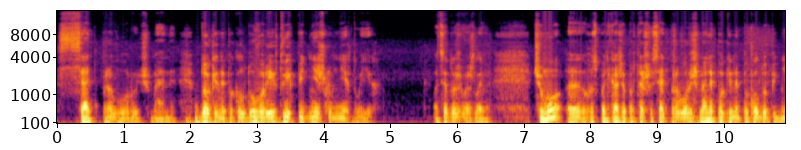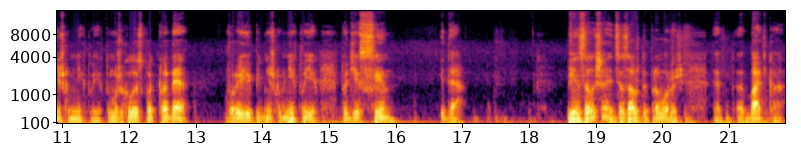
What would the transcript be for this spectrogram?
сядь праворуч мене, доки не покладу ворів твоїх під ніжком ніг твоїх. Оце дуже важливе. Чому е, Господь каже про те, що сядь праворуч мене, поки не покладу під ніжком ніг твоїх? Тому що коли Господь кладе ворогів під ніжком ніг твоїх, тоді син іде. Він залишається завжди праворуч е, батька,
